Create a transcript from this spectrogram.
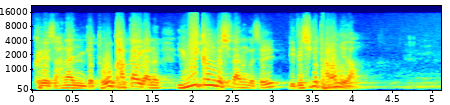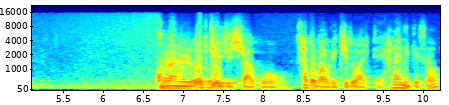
그래서 하나님께 더욱 가까이 가는 유익한 것이라는 것을 믿으시기 바랍니다. 고난을 없게 해주시라고 사도 바울이 기도할 때 하나님께서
